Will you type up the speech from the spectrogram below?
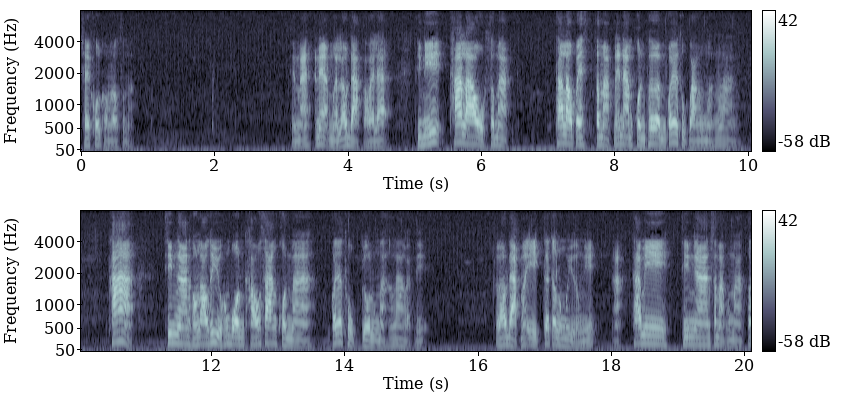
ใช้โค้ดของเราสมัคร เห็นไหมอันเนี้ยเหมือนเราดักเอาไว้แล้ว ทีนี้ถ้าเราสมัคร ถ้าเราไปสมัครแนะนำคนเพิ่มก็จะถูกวางลงมาข้างล่าง ถ้าทีมงานของเราที่อยู่ข้างบนเขาสร้างคนมา ก็จะถูกโยนลงมาข้างล่างแบบนี้ เราดักมาอีกก็จะลงมาอยู่ตรงนี้อะถ้ามีทีมงานสมัครลงมาก็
